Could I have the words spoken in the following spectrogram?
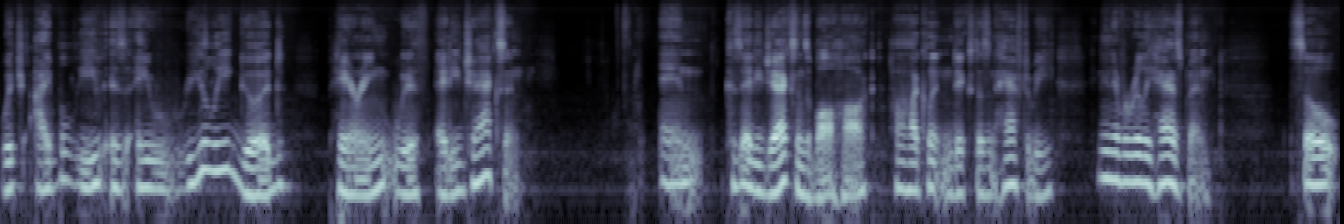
which I believe is a really good pairing with Eddie Jackson. And because Eddie Jackson's a ball hawk, Ha Ha Clinton-Dix doesn't have to be, and he never really has been. So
